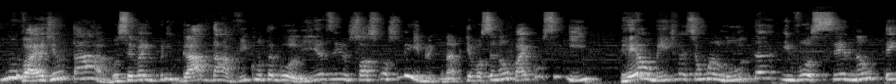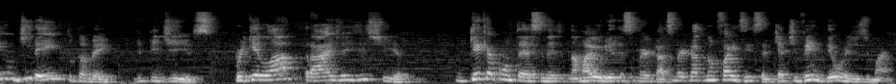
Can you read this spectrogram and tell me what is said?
Não vai adiantar. Você vai brigar Davi contra Golias e só se fosse bíblico, né? Porque você não vai conseguir realmente vai ser uma luta e você não tem o direito também de pedir isso. Porque lá atrás já existia. O que, que acontece na maioria desse mercado? Esse mercado não faz isso, ele quer te vender o registro de marca.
